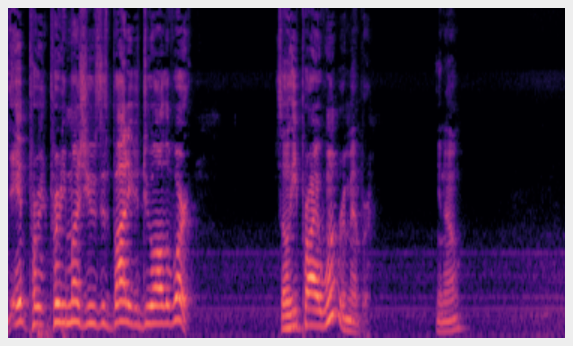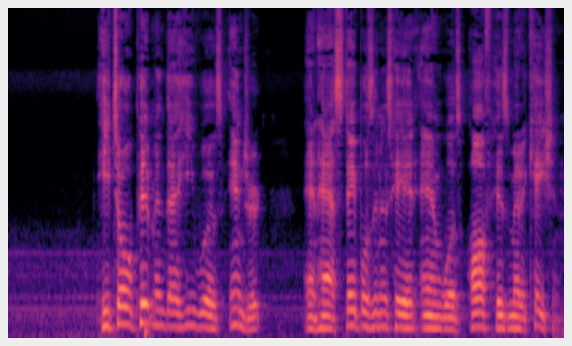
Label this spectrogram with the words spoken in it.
it pr- pretty much used his body to do all the work. So he probably won't remember, you know. He told Pittman that he was injured and had staples in his head and was off his medication.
